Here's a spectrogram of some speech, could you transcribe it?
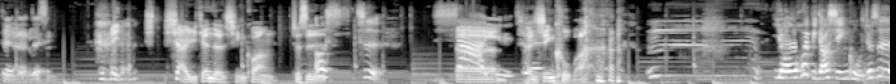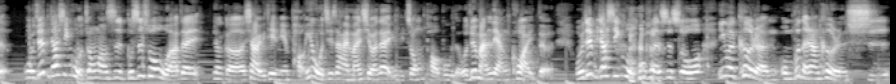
对 对对。欸、下雨天的情况就是哦，是下雨很辛苦吧？有会比较辛苦，就是我觉得比较辛苦的状况是不是说我要在那个下雨天里面跑？因为我其实还蛮喜欢在雨中跑步的，我觉得蛮凉快的。我觉得比较辛苦的部分是说，因为客人我们不能让客人湿，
